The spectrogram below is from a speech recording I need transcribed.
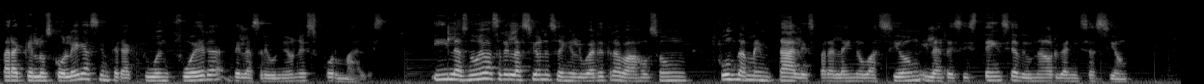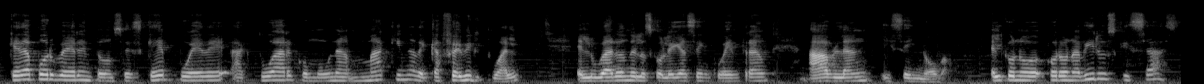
para que los colegas interactúen fuera de las reuniones formales. Y las nuevas relaciones en el lugar de trabajo son fundamentales para la innovación y la resistencia de una organización. Queda por ver entonces qué puede actuar como una máquina de café virtual, el lugar donde los colegas se encuentran, hablan y se innovan. El coronavirus quizás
